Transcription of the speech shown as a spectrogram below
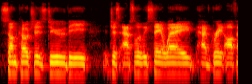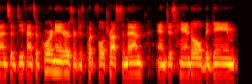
Some coaches do the just absolutely stay away, have great offensive, defensive coordinators, or just put full trust in them and just handle the game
